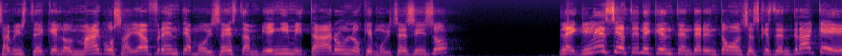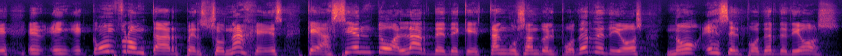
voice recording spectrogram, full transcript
¿Sabe usted que los magos allá frente a Moisés también imitaron lo que Moisés hizo? La iglesia tiene que entender entonces que tendrá que confrontar personajes que haciendo alarde de que están usando el poder de Dios, no es el poder de Dios.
